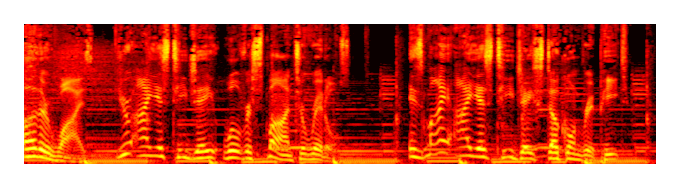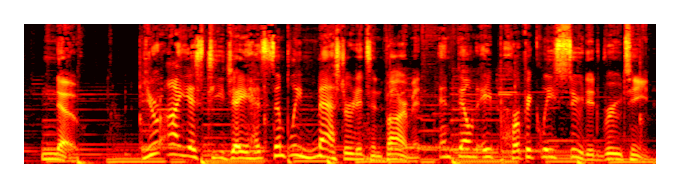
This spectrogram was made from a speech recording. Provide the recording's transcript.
Otherwise, your ISTJ will respond to riddles. Is my ISTJ stuck on repeat? No. Your ISTJ has simply mastered its environment and found a perfectly suited routine.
